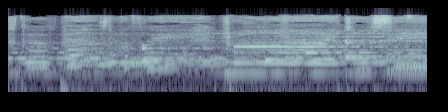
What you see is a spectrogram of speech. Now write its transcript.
have to pass, but we try to see.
